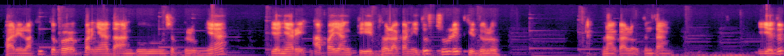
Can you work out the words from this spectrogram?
Balik lagi ke pernyataanku sebelumnya ya nyari apa yang diidolakan itu sulit gitu loh. Nah kalau tentang ya itu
